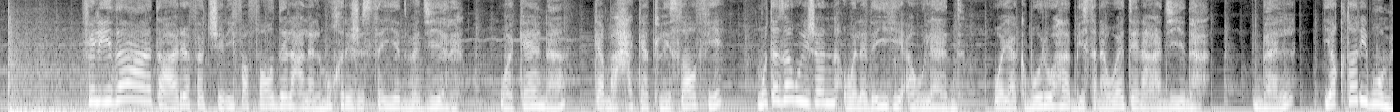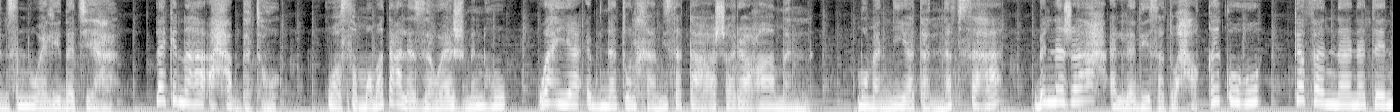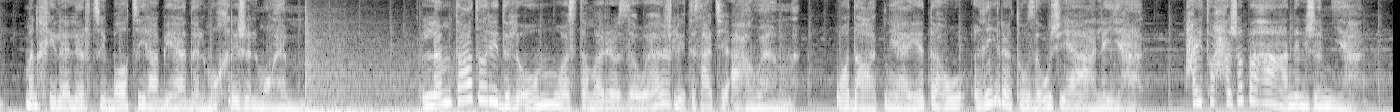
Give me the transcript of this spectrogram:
في الإذاعة تعرفت شريفة فاضل على المخرج السيد بدير وكان كما حكت لصافي متزوجا ولديه أولاد ويكبرها بسنوات عديدة بل يقترب من سن والدتها لكنها أحبته وصممت على الزواج منه وهي ابنة الخامسة عشر عاماً ممنية نفسها بالنجاح الذي ستحققه كفنانة من خلال ارتباطها بهذا المخرج المهم. لم تعترض الأم واستمر الزواج لتسعة أعوام، وضعت نهايته غيرة زوجها عليها، حيث حجبها عن الجميع،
